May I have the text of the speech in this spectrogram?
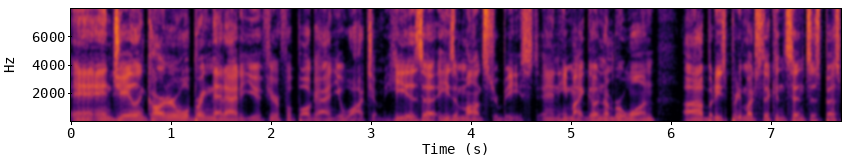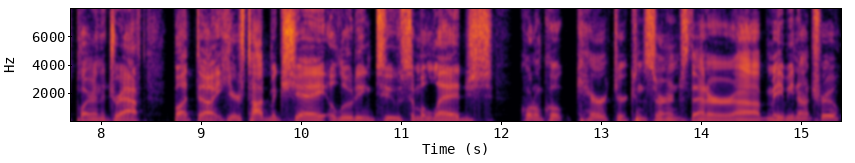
And, and Jalen Carter will bring that out of you if you're a football guy and you watch him. He is a he's a monster beast, and he might go number one, uh, but he's pretty much the consensus best player in the draft. But uh, here's Todd McShay alluding to some alleged quote unquote character concerns that are uh, maybe not true.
